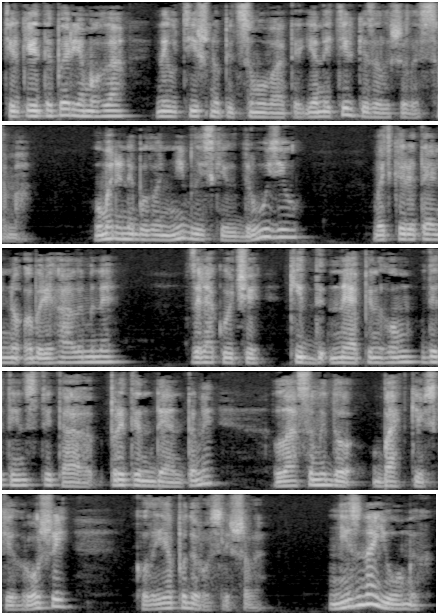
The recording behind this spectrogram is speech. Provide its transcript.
тільки тепер я могла невтішно підсумувати, я не тільки залишилась сама. У мене не було ні близьких друзів, батьки ретельно оберігали мене, залякуючи кіднепінгом в дитинстві та претендентами, ласами до батьківських грошей, коли я подорослішала, ні знайомих,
